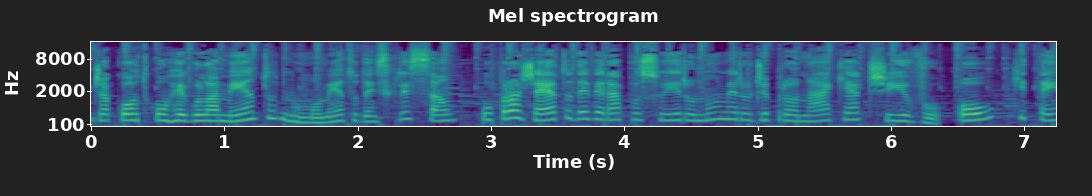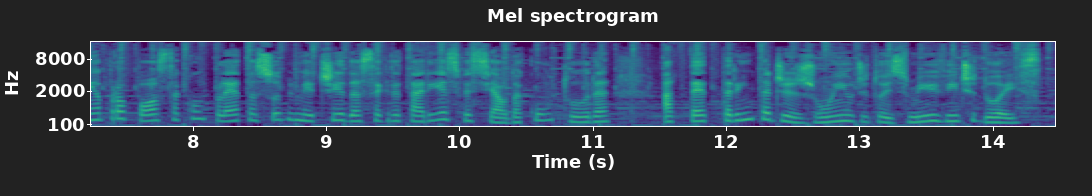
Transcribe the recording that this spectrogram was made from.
de acordo com o regulamento, no momento da inscrição, o projeto deverá possuir o número de PRONAC ativo ou que tenha proposta completa submetida à Secretaria Especial da Cultura até 30 de junho de 2022.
